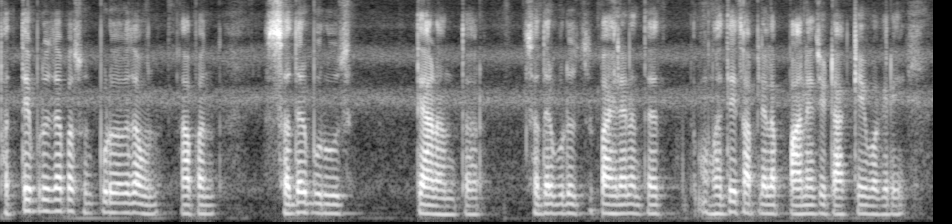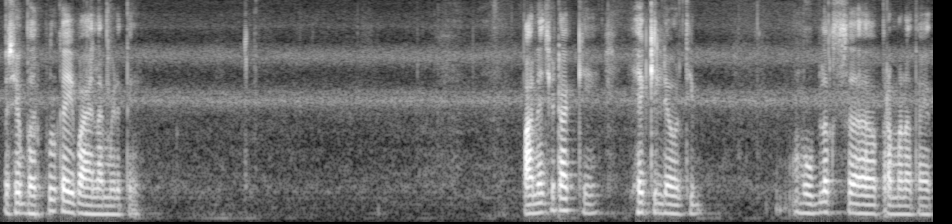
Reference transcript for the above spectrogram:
फत्तेबुरुजापासून पुढं जाऊन आपण सदर बुरुज त्यानंतर सदर बुरुज पाहिल्यानंतर मध्येच आपल्याला पाण्याचे टाके वगैरे असे भरपूर काही पाहायला मिळते. पाण्याचे टाके ह्या किल्ल्यावरती मुबलक स प्रमाणात आहेत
